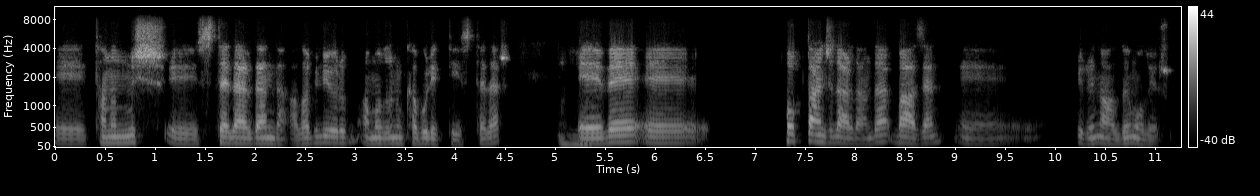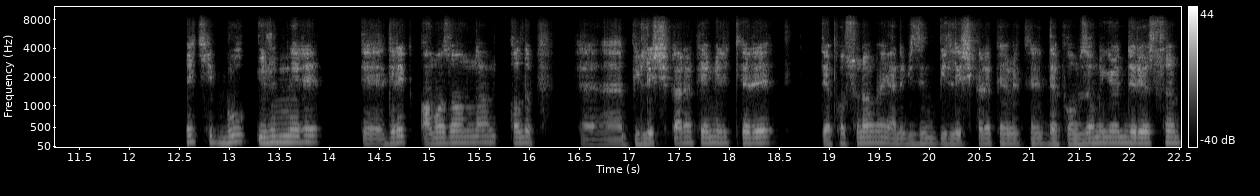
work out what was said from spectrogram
eee, tanınmış, eee, sitelerden de alabiliyorum. Amazon'un kabul ettiği siteler, Hı hı. eee, ve, eee, toptancılardan da bazen, eee, ürün aldığım oluyor. Peki bu ürünleri, eee, direkt Amazon'dan alıp, eee, Birleşik Arap Emirlikleri deposuna mı, yani bizim Birleşik Arap Emirlikleri'nin depomuza mı gönderiyorsun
